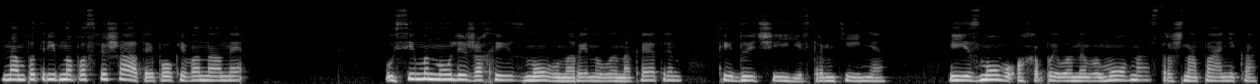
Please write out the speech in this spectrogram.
Нам потрібно поспішати, поки вона не. Усі минулі жахи знову наринули на Кетрін, кидаючи її в тремтіння. Її знову охопила невимовна, страшна паніка.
